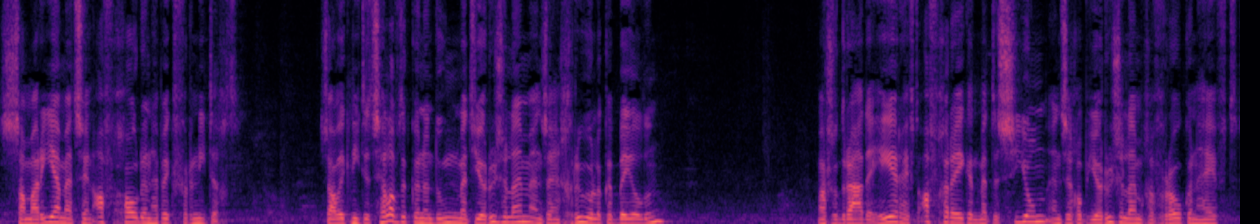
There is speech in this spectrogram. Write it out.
Samaria met zijn afgoden heb ik vernietigd. Zou ik niet hetzelfde kunnen doen met Jeruzalem en zijn gruwelijke beelden? Maar zodra de Heer heeft afgerekend met de Sion en zich op Jeruzalem gewroken heeft,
